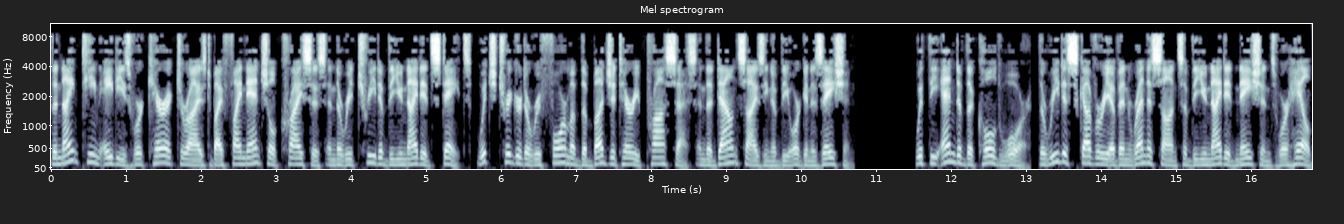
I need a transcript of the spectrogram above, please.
The 1980s were characterized by financial crisis and the retreat of the United States, which triggered a reform of the budgetary process and the downsizing of the organization. With the end of the Cold War, the rediscovery of and renaissance of the United Nations were hailed.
